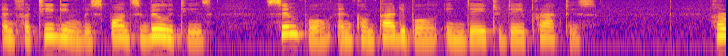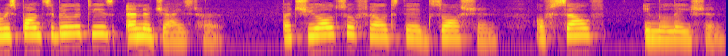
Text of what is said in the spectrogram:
and fatiguing responsibilities, simple and compatible in day to day practice. Her responsibilities energized her, but she also felt the exhaustion of self immolation.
